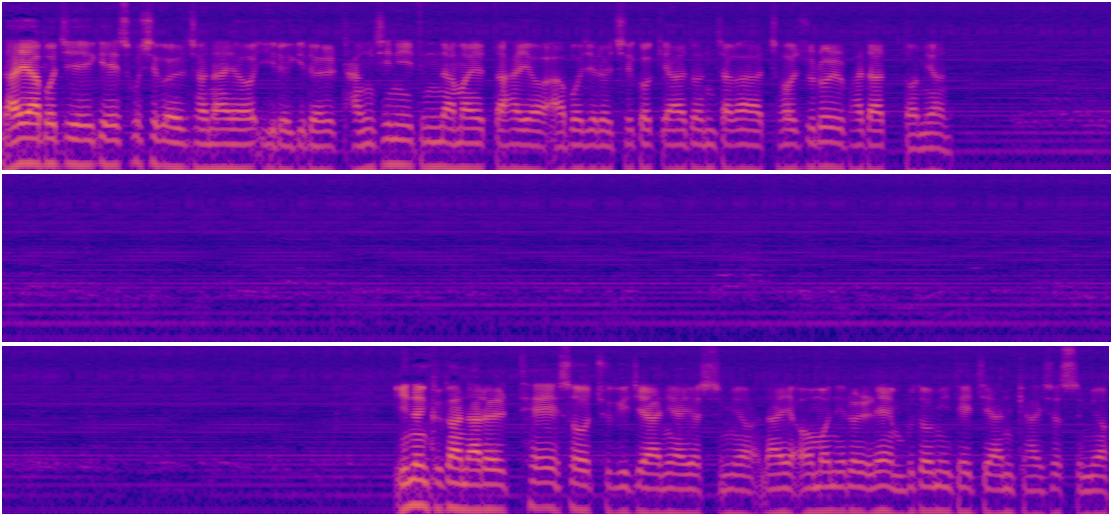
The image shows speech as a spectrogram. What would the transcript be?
나의 아버지에게 소식을 전하여 이르기를 당신이 등남하였다 하여 아버지를 즐겁게 하던 자가 저주를 받았더면 이는 그가 나를 태에서 죽이지 아니하였으며 나의 어머니를 내 무덤이 되지 않게 하셨으며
